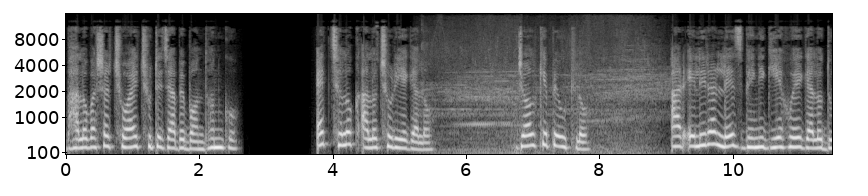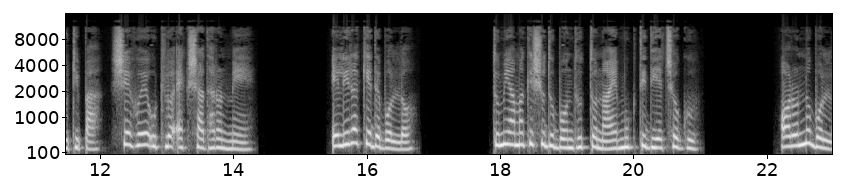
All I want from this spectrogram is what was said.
ভালোবাসার ছোঁয়ায় ছুটে যাবে বন্ধন গো। এক ঝলক আলো ছড়িয়ে গেল। জল কেঁপে উঠল। আর এলিরার লেজ ভেঙে গিয়ে হয়ে গেল দুটি পা। সে হয়ে উঠল এক সাধারণ মেয়ে। এলিরা কেঁদে বলল, তুমি আমাকে শুধু বন্ধুত্ব নয়, মুক্তি দিয়েছ গু। অরণ্য বলল,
